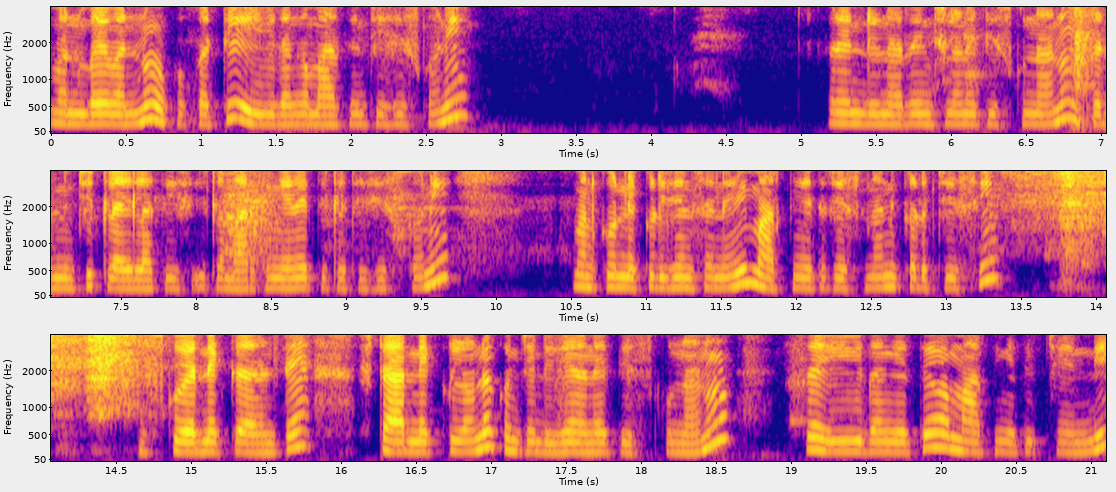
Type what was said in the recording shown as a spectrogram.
వన్ బై వన్ ఒక్కొక్కటి ఈ విధంగా మార్కింగ్ చేసేసుకొని రెండున్నర ఇంచులనే తీసుకున్నాను. ఇక్కడ నుంచి ఇట్లా ఇలా తీసి ఇట్లా మార్కింగ్ అనేది ఇట్లా చేసేసుకొని మనకు నెక్ డిజైన్స్ అనేవి మార్కింగ్ అయితే చేస్తున్నాను. ఇక్కడ వచ్చేసి స్క్వేర్ నెక్ అంటే స్టార్ నెక్లోనే కొంచెం డిజైన్ అనేది తీసుకున్నాను. సో ఈ విధంగా అయితే మార్కింగ్ అయితే ఇచ్చేయండి.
